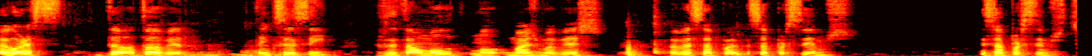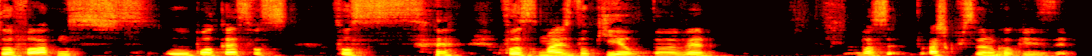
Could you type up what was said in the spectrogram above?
Agora, estão a ver? Tem que ser assim. Vamos tentar uma, uma, mais uma vez, para ver se, se aparecemos. E se aparecemos. Estou a falar como se o podcast fosse, fosse, fosse mais do que eu, estão a ver? Você, acho que perceberam o que eu quis dizer.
